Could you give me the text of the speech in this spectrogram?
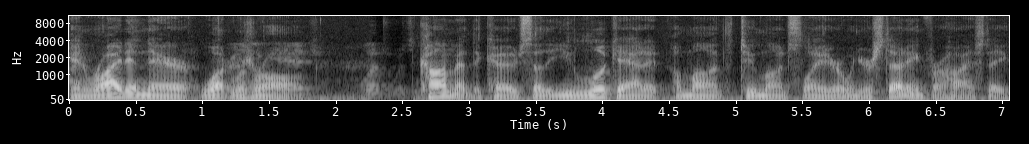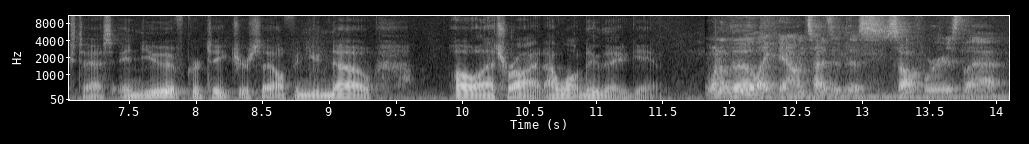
and write in there what was wrong comment the code so that you look at it a month, two months later when you're studying for a high stakes test and you have critiqued yourself and you know, oh, that's right, I won't do that again. One of the like downsides of this software is that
